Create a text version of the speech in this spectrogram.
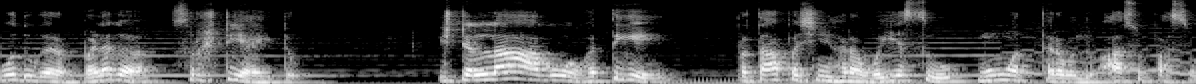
ಓದುಗರ ಬಳಗ ಸೃಷ್ಟಿಯಾಯಿತು. ಇಷ್ಟೆಲ್ಲ ಆಗುವ ಹೊತ್ತಿಗೆ ಪ್ರತಾಪಸಿಂಹರ ವಯಸ್ಸು ಮೂವತ್ತರ ಒಂದು ಆಸುಪಾಸು.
